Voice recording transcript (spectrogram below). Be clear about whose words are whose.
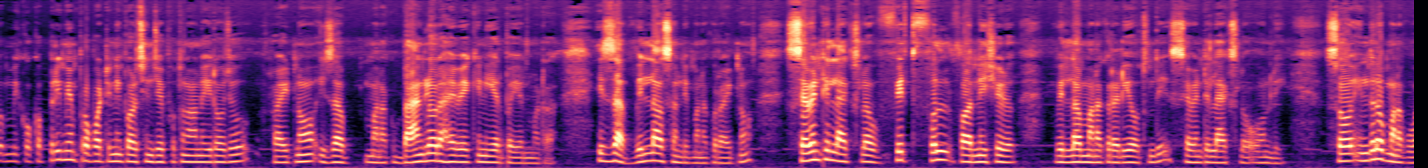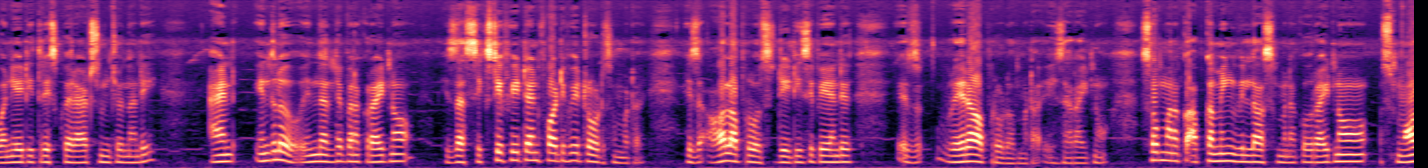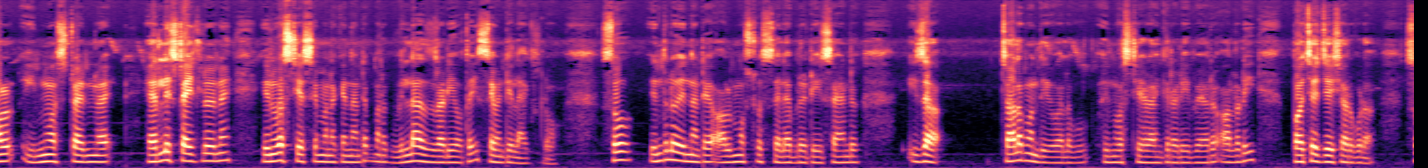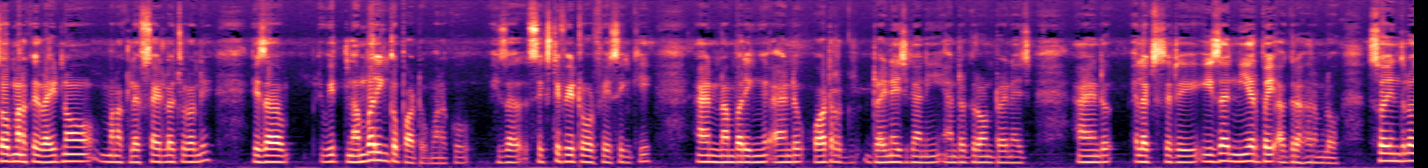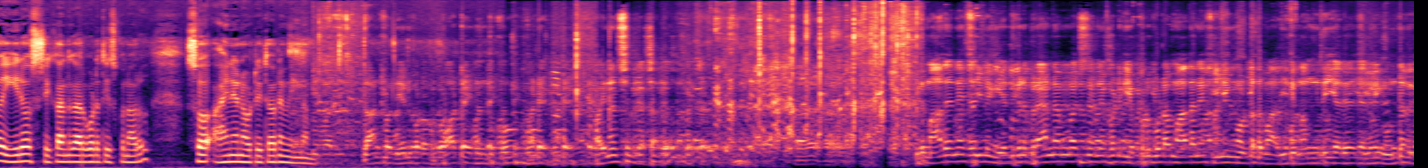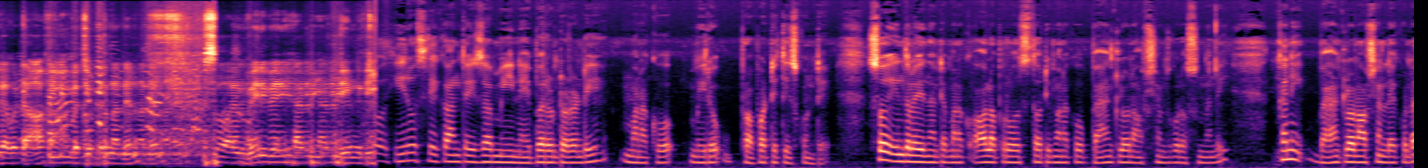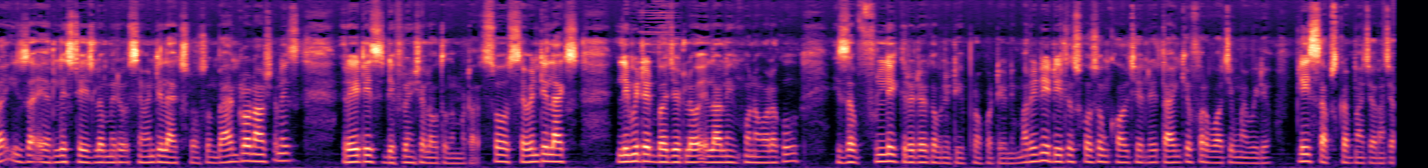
Speaker 1: So మీకు ఒక premium ప్రాపర్టీని పరిచయం చేయబోతున్నాను ఈరోజు. రైట్ నో ఇస్ అ మనకు బెంగళూరు హైవేకి నియర్ బై అనమాట ఇస్ అ విల్లాస్ అండి మనకు రైట్ నో సెవెంటీ ల్యాక్స్లో విత్ ఫుల్ ఫర్నిష్డ్ విల్లా మనకు రెడీ అవుతుంది. సెవెంటీ ల్యాక్స్లో ఓన్లీ సో ఇందులో మనకు one eighty three square yards నుంచి ఉందండి. అండ్ ఇందులో ఏంటంటే మనకు right now is the sixty feet and forty feet roads అనమాట is all approves DTCP and is వేరే అప్రూవ్డ్ అనమాట ఇస్ రైట్ నో సో మనకు అప్కమింగ్ విల్లాస్ మనకు right now small invest and early స్టేజ్లోనే ఇన్వెస్ట్ చేస్తే మనకి ఏంటంటే మనకు విల్లాస్ రెడీ అవుతాయి సెవెంటీ ల్యాక్స్లో. సో ఇందులో ఏంటంటే almost celebrities and is uh చాలామంది వాళ్ళు ఇన్వెస్ట్ చేయడానికి రెడీ అయిపోయారు. ఆల్రెడీ పర్చేజ్ చేశారు కూడా. సో మనకి రైట్ నో మనకు లెఫ్ట్ సైడ్లో చూడండి ఇస్ అ విత్ నంబరింగ్తో పాటు మనకు is uh sixty feet road ఫేసింగ్కి and numbering and water drainage కానీ underground drainage and electricity is uh nearby అగ్రహారంలో so ఇందులో హీరో శ్రీకాంత్ గారు కూడా తీసుకున్నారు. సో ఆయన నోటితోనే విందాం.
Speaker 2: దాంట్లో నేను కూడా ఇది మాదనే ఫీలింగ్ ఎందుకంటే బ్రాండ్ అంబాసిడర్ అనేప్పటికీ ఎప్పుడు కూడా మాదనే ఫీలింగ్ ఉంటుంది మాది. ఇది మంది అదే ఫీలింగ్ ఉంటుంది కాబట్టి ఆ ఫీలింగ్లో చెప్తున్నాను నేను. So I'm very very happy దీనికి
Speaker 1: హీరో శ్రీకాంత్ ఈజ్ మీ నైబర్ ఉంటారండి మనకు మీరు ప్రాపర్టీ తీసుకుంటే. సో ఇందులో ఏంటంటే మనకు ఆల్ అప్రూవల్స్ తోటి మనకు బ్యాంక్ లోన్ ఆప్షన్స్ కూడా వస్తుందండి. కానీ బ్యాంక్ లోన్ ఆప్షన్ లేకుండా ఈజ్ ఎర్లీ స్టేజ్లో మీరు సెవెంటీ ల్యాక్స్లో వస్తుంది. Bank loan option is rate is differential అవుతుంది అనమాట సో సెవెంటీ ల్యాక్స్ లిమిటెడ్ బడ్జెట్లో ఎలా లింకున్న వాళ్ళకు is uh fully created community property అండి. మరిన్ని డీటెయిల్స్ కోసం కాల్ చేయండి thank you for watching my video please subscribe my channel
